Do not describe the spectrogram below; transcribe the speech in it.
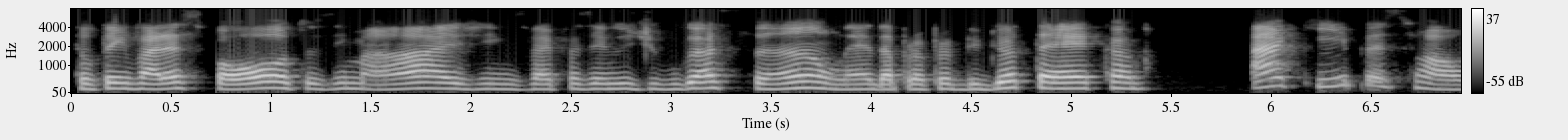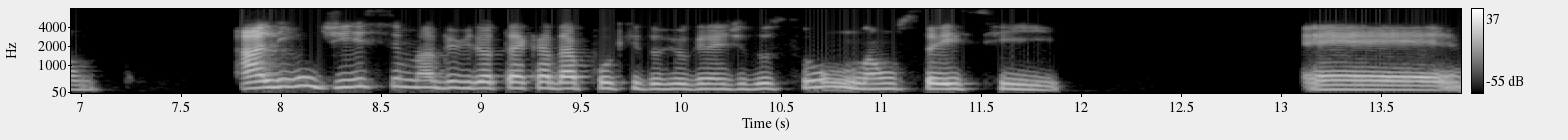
Então tem várias fotos, imagens, vai fazendo divulgação, né, da própria biblioteca. Aqui, pessoal, a lindíssima Biblioteca da PUC do Rio Grande do Sul, não sei se é,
